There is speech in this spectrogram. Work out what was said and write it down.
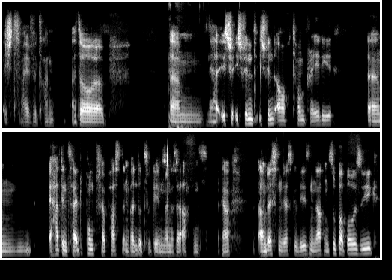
Ich zweifle dran. Also, ähm, ja, ich, ich finde ich finde auch Tom Brady, ähm, er hat den Zeitpunkt verpasst, in Rente zu gehen, meines Erachtens. Ja, am besten wäre es gewesen nach einem Super Bowl-Sieg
